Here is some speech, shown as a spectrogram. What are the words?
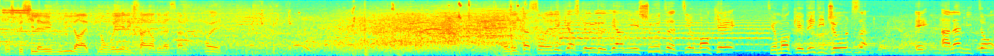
Je pense que s'il avait voulu, il aurait pu l'envoyer à l'extérieur de la salle. Oui. Résultat, sont les Lakers qui ont eu le dernier shoot. Tir manqué. Tir manqué d'Eddie Jones. Et à la mi-temps,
